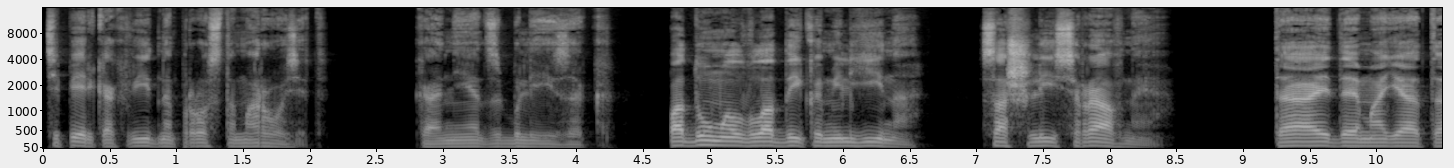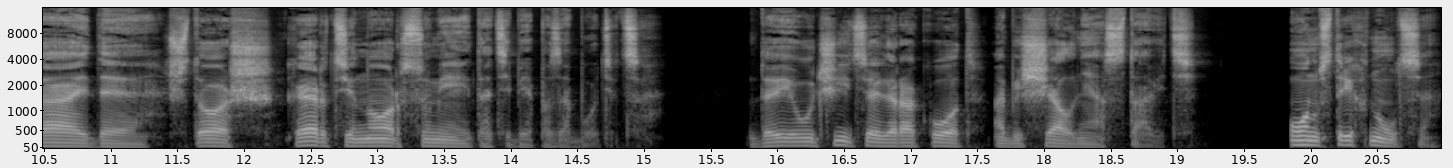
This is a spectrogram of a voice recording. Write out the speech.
теперь, как видно, просто морозит. «Конец близок», — подумал владыка Мельина. «Сошлись равные». «Тайде моя Тайде, что ж, Кертинор сумеет о тебе позаботиться». Да и учитель Ракот обещал не оставить. Он встряхнулся.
